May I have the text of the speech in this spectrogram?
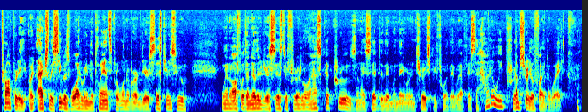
property, or actually, she was watering the plants for one of our dear sisters who went off with another dear sister for an Alaska cruise. And I said to them when they were in church before they left, I said, How do we pray? I'm sure you'll find a way.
